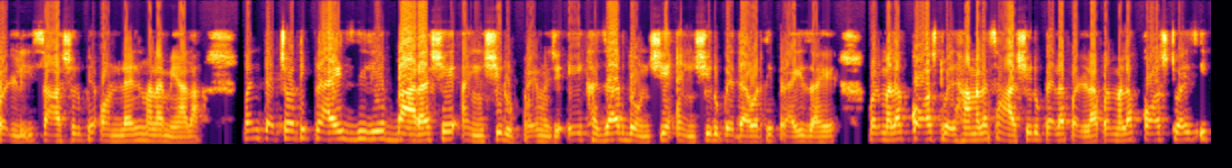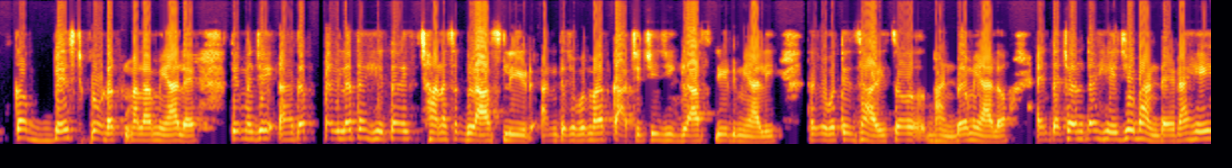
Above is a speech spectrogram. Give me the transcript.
पडली. सहाशे रुपये ऑनलाईन मला मिळाला. पण त्याच्यावरती प्राइस दिली आहे बाराशे ऐंशी रुपये. म्हणजे एक हजार दोनशे ऐंशी रुपये त्यावरती प्राइस आहे. पण मला कॉस्ट वाईज हा मला सहाशे रुपयाला पडला पण मला कॉस्ट वाईज इतकं बेस्ट प्रोडक्ट मला मिळालंय. ते म्हणजे आता पहिलं तर हे तर एक छान असं ग्लास लीड आणि त्याच्याबरोबर मला काचेची जी ग्लास लीड मिळाली त्याच्याबरोबर ते झाडीचं भांड मिळालं. आणि त्याच्यानंतर हे जे भांड आहे ना हे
